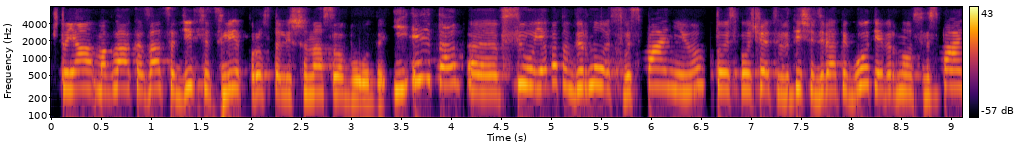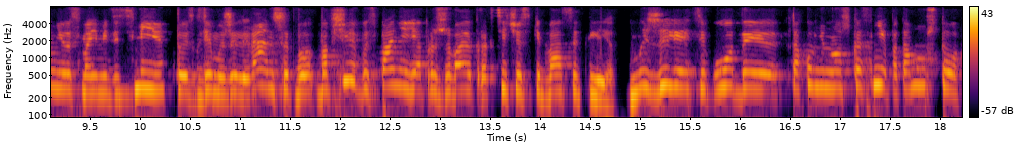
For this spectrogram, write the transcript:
что я могла оказаться 10 лет просто лишена свободы. И это э, все. Я потом вернулась в Испанию. То есть, получается, в 2009 год я вернулась в Испанию с моими детьми, то есть где мы жили раньше. Вообще в Испании я проживаю практически 20 лет. Мы жили эти годы в таком немножко сне, потому что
